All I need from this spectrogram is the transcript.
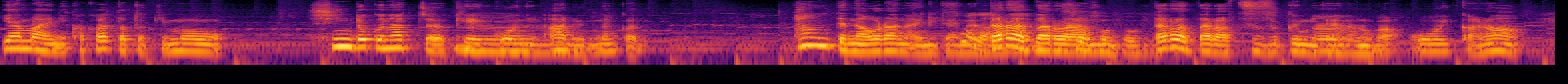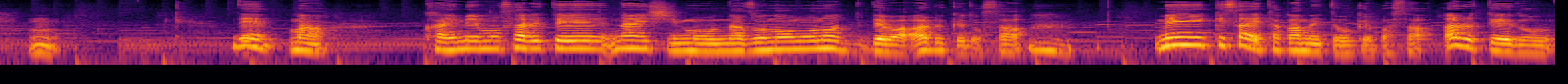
病にかかった時もしんどくなっちゃう傾向にある、なんかパンって治らないみたいな、だらだらだらだら続くみたいなのが多いから、うん。でまあ解明もされてないしもう謎のものではあるけどさうん。免疫さえ高めておけばさある程度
